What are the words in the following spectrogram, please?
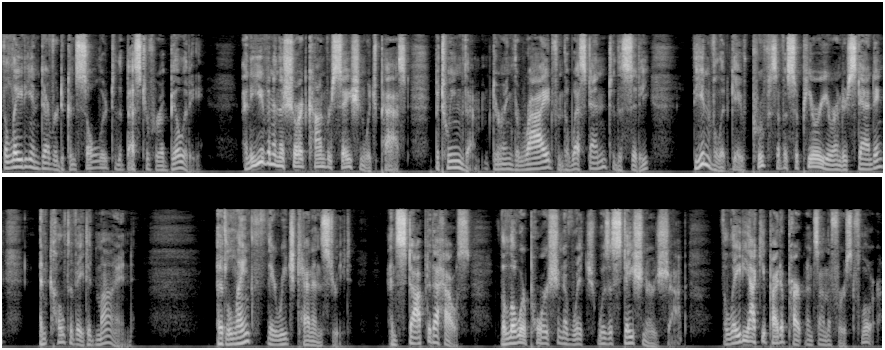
The lady endeavoured to console her to the best of her ability; and even in the short conversation which passed between them during the ride from the West End to the City, the invalid gave proofs of a superior understanding and cultivated mind. At length they reached Cannon Street, and stopped at a house, the lower portion of which was a stationer's shop. The lady occupied apartments on the first floor.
